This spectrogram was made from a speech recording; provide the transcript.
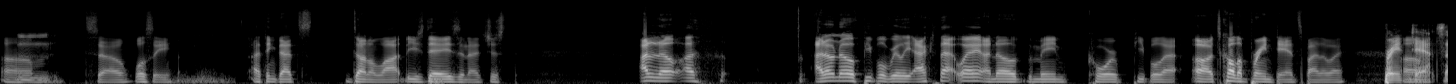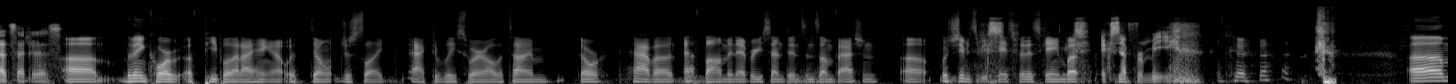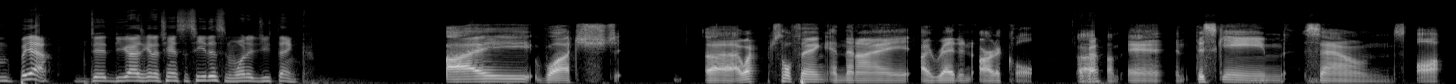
Um, so we'll see. I think that's done a lot these days, and I just I don't know. I, I don't know if people really act that way. I know the main core people that oh, it's called a brain dance, by the way. brain Um, dance. That's what it is. Um, the main core of people that I hang out with don't just like actively swear all the time or have a f bomb in every sentence in some fashion. Uh, which seems to be the case for this game, but except for me. um, but yeah, did you guys get a chance to see this, and what did you think? I watched. Uh, I watched the whole thing, and then I I read an article. Okay. Um, and this game sounds awesome.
